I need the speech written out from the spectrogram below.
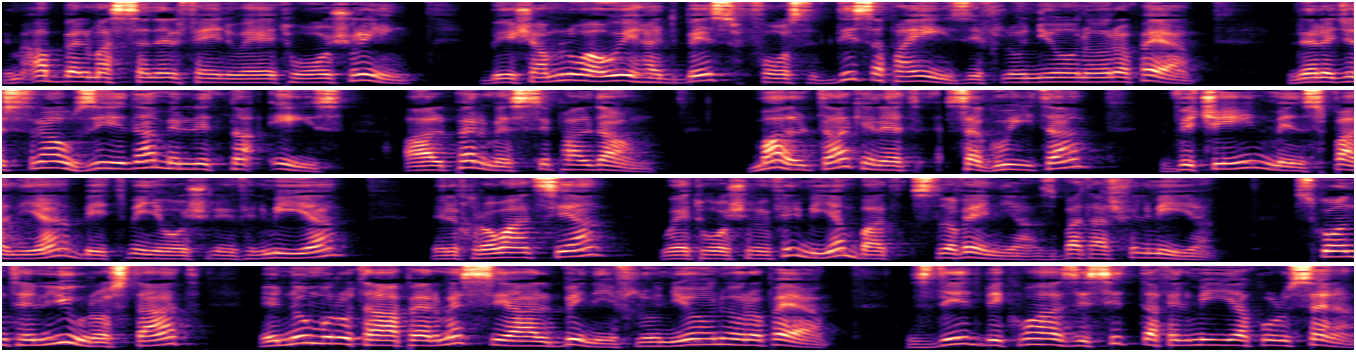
imqabbel mas-sena 2021 biex għamluha wieħed biss fost disa' pajjiżi fl-Unjoni Ewropea li rreġistraw żieda milli tnaqqis għal permessi bħal dawn. Malta kienet segwita viċin minn Spanja bi 28 fil-mija, il-Kroazja, 21 fil-mija, mbagħad Slovenja, 17 fil-mija. Skont il-Eurostat, in-numru ta' permessi għall-bini fl-Unjoni Ewropea żdied bi kważi sitta fil-mija kull sena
